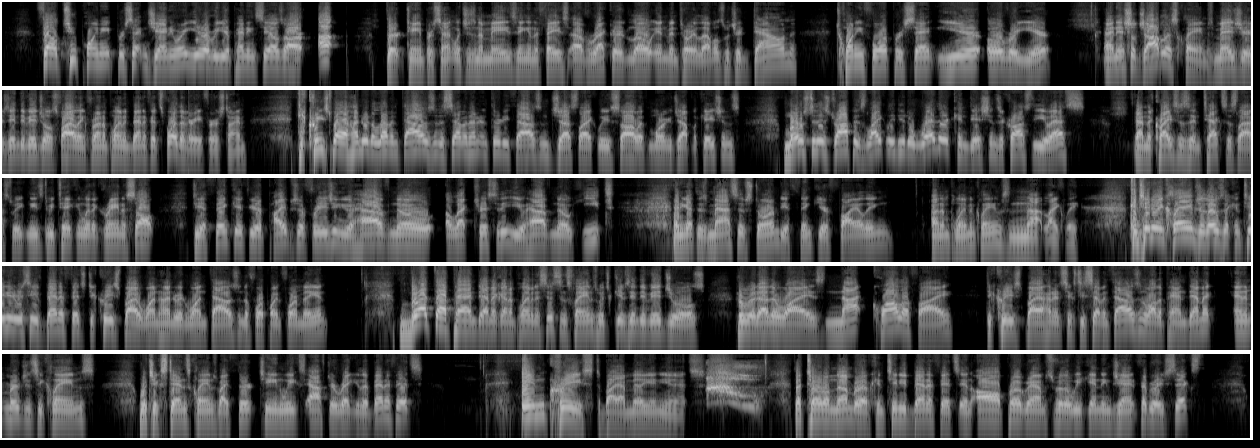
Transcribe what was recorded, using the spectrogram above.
fell 2.8% in January. Year over year pending sales are up 13%, which is an amazing in the face of record low inventory levels, which are down 24% year over year. Initial jobless claims measures individuals filing for unemployment benefits for the very first time decreased by 111,000 to 730,000 just like we saw with mortgage applications. Most of this drop is likely due to weather conditions across the US and the crisis in Texas last week needs to be taken with a grain of salt. Do you think if your pipes are freezing, you have no electricity, you have no heat, and you got this massive storm, do you think you're filing unemployment claims? Not likely. Continuing claims are those that continue to receive benefits decreased by 101,000 to 4.4 million. But the pandemic unemployment assistance claims, which gives individuals who would otherwise not qualify decreased by 167,000, while the pandemic and emergency claims, which extends claims by 13 weeks after regular benefits, increased by a million units. Ow! The total number of continued benefits in all programs for the week ending Jan- February 6th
